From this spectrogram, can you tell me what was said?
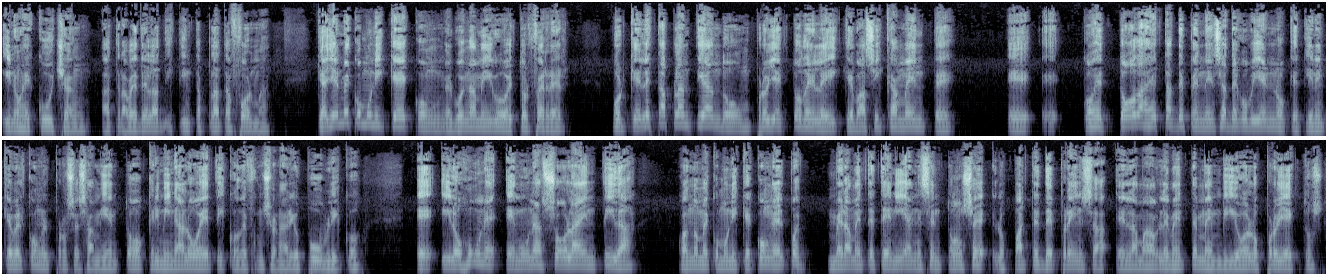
y nos escuchan a través de las distintas plataformas que ayer me comuniqué con el buen amigo Héctor Ferrer porque él está planteando un proyecto de ley que básicamente eh, eh, coge todas estas dependencias de gobierno que tienen que ver con el procesamiento criminal o ético de funcionarios públicos eh, y los une en una sola entidad. Cuando me comuniqué con él, pues meramente tenía en ese entonces los partes de prensa. Él amablemente me envió los proyectos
